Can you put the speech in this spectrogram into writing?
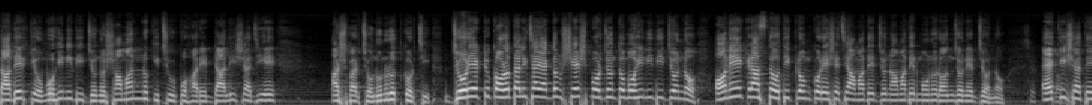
তাদেরকেও মোহিনীদির জন্য সামান্য কিছু উপহারের ডালি সাজিয়ে আসবার জন্য অনুরোধ করছি। জোরে একটু করতালি চাই একদম শেষ পর্যন্ত মোহিনীদির জন্য। অনেক রাস্তা অতিক্রম করে এসেছে আমাদের জন্য আমাদের মনোরঞ্জনের জন্য। একই সাথে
